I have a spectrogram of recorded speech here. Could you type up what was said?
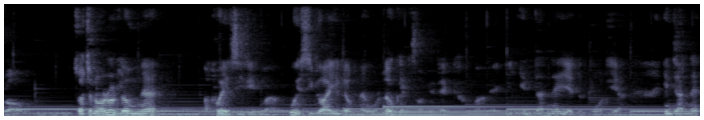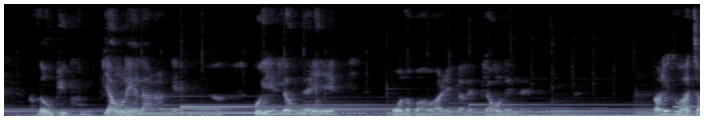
တော့ဘူးဆိုတော့ကျွန်တော်တို့လုပ်ငန်းအဖွဲ့အစည်းတွေမှာကိုယ့်စီးပွားရေးလုပ်ငန်းကိုလုပ်ကင်ဆောင်ရွက်တဲ့အခါမှာလည်းဒီ internet ရဲ့သဘောတရား internet အသုံးပြုဖို့ပြောင်းလဲလာတာနဲ့အမျှကိုယ့်ရဲ့လုပ်ငန်းရဲ့ဘောဓဘာဝတွေကလည်းပြောင်းလဲနိုင်တယ်နောက်တစ်ခုကကြ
